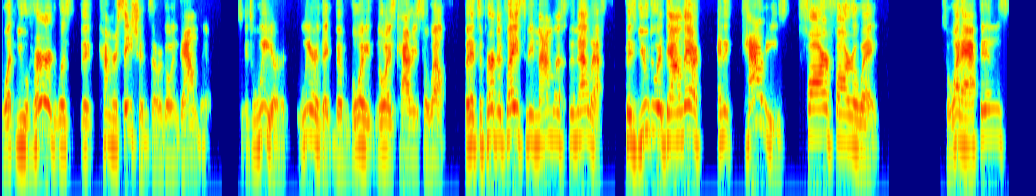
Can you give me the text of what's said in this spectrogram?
what you heard was the conversations that were going down there. So it's weird, weird that the voice noise carries so well. But it's a perfect place to be Mamlech the Melech because you do it down there and it carries far, far away. So what happens?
